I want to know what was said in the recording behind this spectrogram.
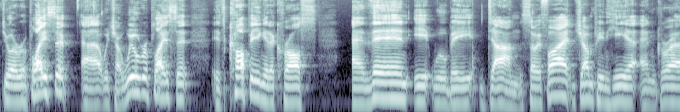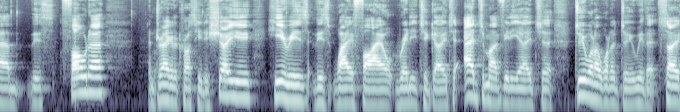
do to replace it? Uh, which I will replace it. It's copying it across and then it will be done. So if I jump in here and grab this folder and drag it across here to show you, here is this WAV file ready to go to add to my video to do what I want to do with it. So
